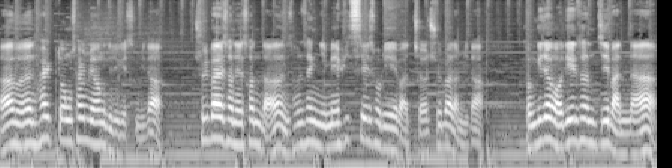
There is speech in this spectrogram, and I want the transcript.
다음은 활동 설명 드리겠습니다. 출발선에 선 다음 선생님의 휘슬 소리에 맞춰 출발합니다. 경기장 어디에선지 만나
